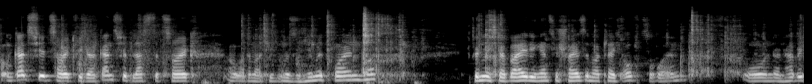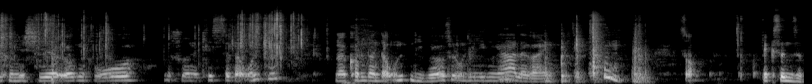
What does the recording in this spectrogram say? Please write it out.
Und ganz viel Zeug wieder, ganz viel Plastezeug. Aber warte mal, die müssen hier mit rein noch. Ich bin nicht dabei, die ganze Scheiße mal gleich aufzuräumen. Und dann habe ich nämlich hier irgendwo eine schöne Kiste da unten. Und dann kommen dann da unten die Würfel und die Lineale rein. Boom. So, weg sind sie.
